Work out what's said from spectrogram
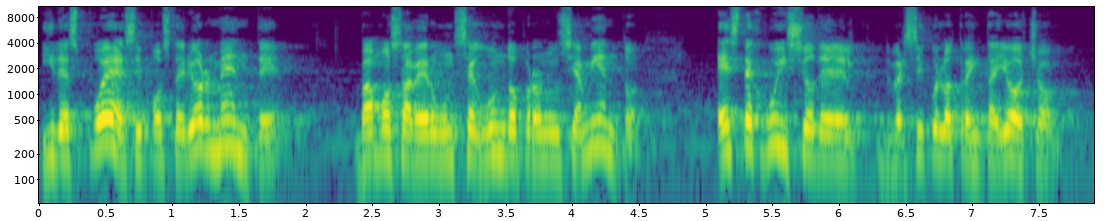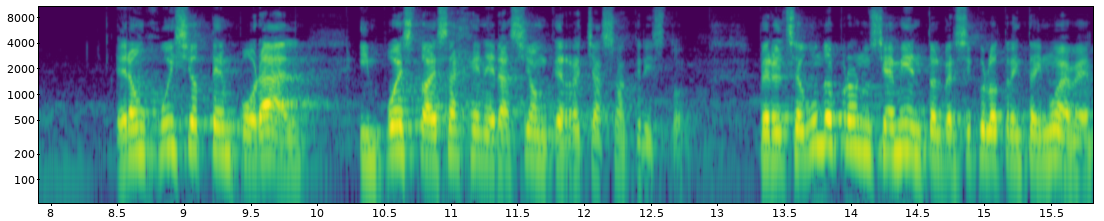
Y después y posteriormente vamos a ver un segundo pronunciamiento. Este juicio del versículo 38 era un juicio temporal impuesto a esa generación que rechazó a Cristo. Pero el segundo pronunciamiento, el versículo 39,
